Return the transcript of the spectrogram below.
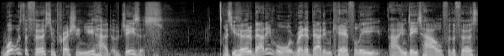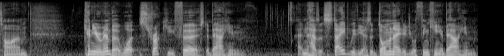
what was the first impression you had of Jesus? As you heard about him or read about him carefully uh, in detail for the first time, can you remember what struck you first about him? And has it stayed with you? Has it dominated your thinking about him?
